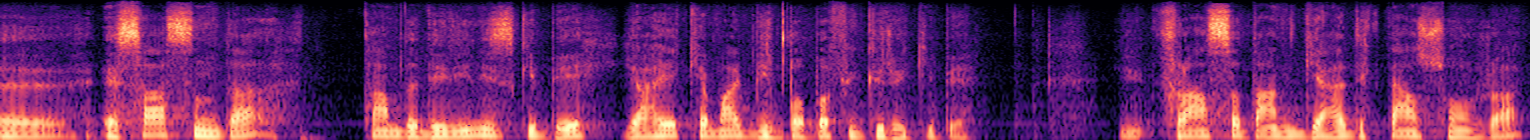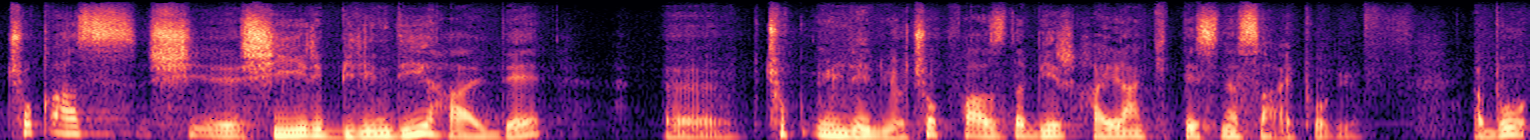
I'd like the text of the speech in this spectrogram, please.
Ee, esasında tam da dediğiniz gibi Yahya Kemal bir baba figürü gibi. Fransa'dan geldikten sonra çok az şi- şiiri bilindiği halde e, çok ünleniyor. Çok fazla bir hayran kitlesine sahip oluyor. Ya bu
